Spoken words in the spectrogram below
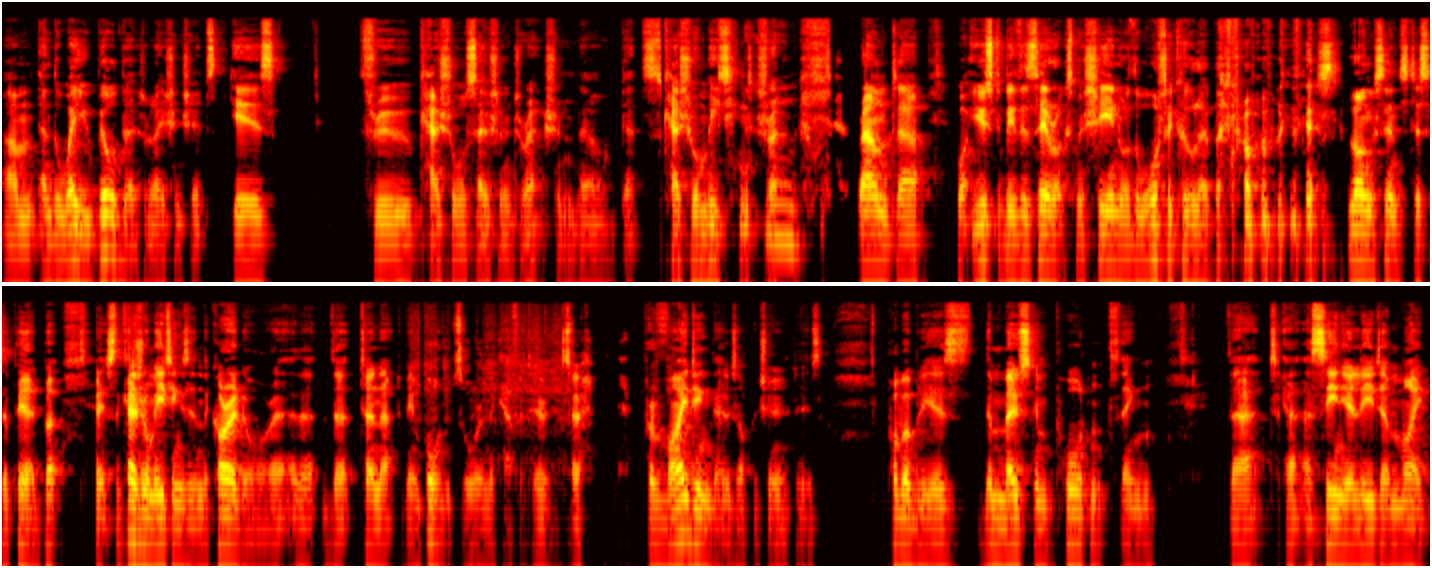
Um, and the way you build those relationships is through casual social interaction. Now, that's casual meetings around, mm. around uh, what used to be the Xerox machine or the water cooler, but probably there's long since disappeared. But it's the casual meetings in the corridor uh, that, that turn out to be important, or in the cafeteria. So, providing those opportunities probably is the most important thing that a senior leader might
